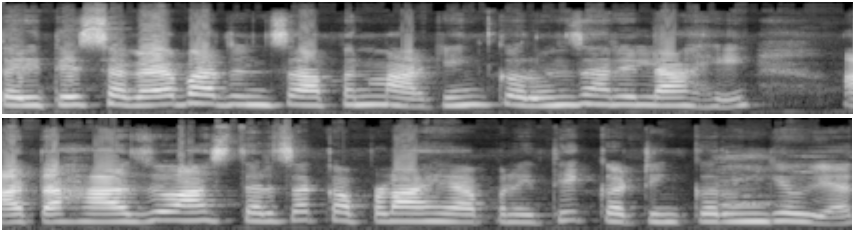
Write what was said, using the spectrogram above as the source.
तर इथे सगळ्या बाजूंचं आपण मार्किंग करून झालेलं आहे. आता हा जो अस्तरचा कपडा आहे आपण इथे कटिंग करून घेऊयात.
